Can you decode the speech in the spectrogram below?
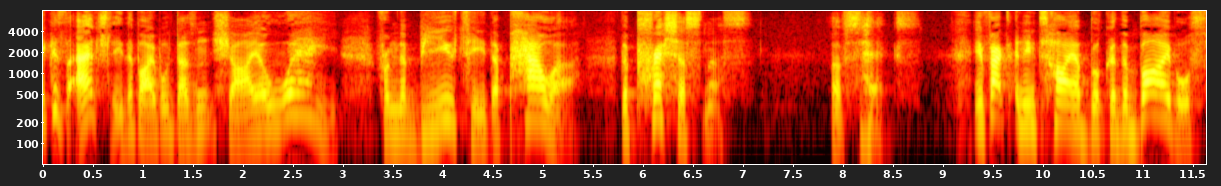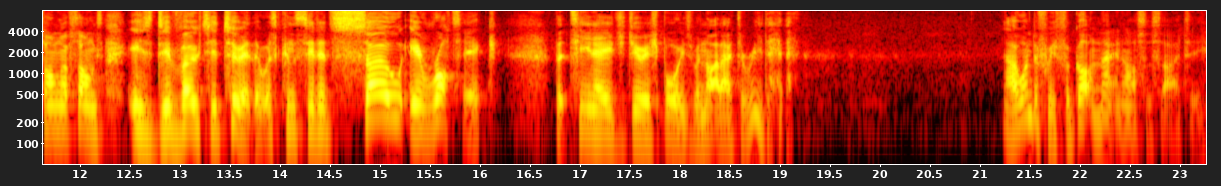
Because actually, the Bible doesn't shy away from the beauty, the power, the preciousness of sex. In fact, an entire book of the Bible, Song of Songs, is devoted to it that was considered so erotic that teenage Jewish boys were not allowed to read it. Now, I wonder if we've forgotten that in our society.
